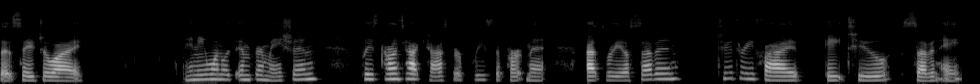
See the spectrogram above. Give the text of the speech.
that say July. Anyone with information, please contact Casper Police Department at 307 235 8278.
